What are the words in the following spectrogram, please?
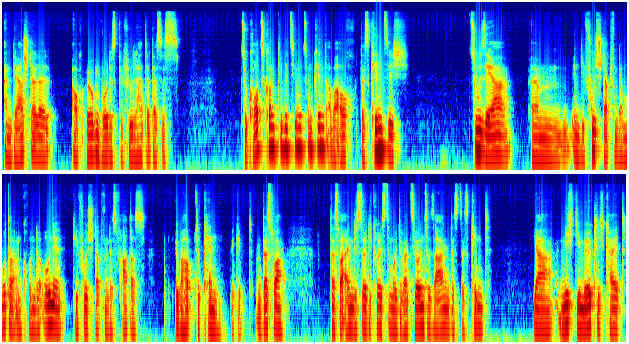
an der Stelle auch irgendwo das Gefühl hatte, dass es zu kurz kommt, die Beziehung zum Kind, aber auch das Kind sich zu sehr ähm, in die Fußstapfen der Mutter im Grunde, ohne die Fußstapfen des Vaters überhaupt zu kennen, begibt. Und das war, das war eigentlich so die größte Motivation zu sagen, dass das Kind ja nicht die Möglichkeit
